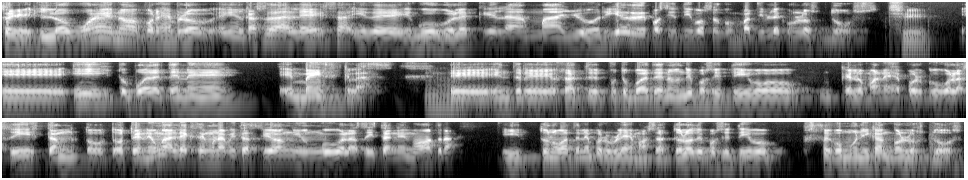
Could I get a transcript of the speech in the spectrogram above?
Sí, lo bueno, por ejemplo, en el caso de Alexa y de Google, es que la mayoría de dispositivos son compatibles con los dos. Sí. Eh, y tú puedes tener mezclas. eh, entre, o sea, te- tú puedes tener un dispositivo que lo maneje por Google Assistant o, o tener un Alexa en una habitación y un Google Assistant en otra y tú no vas a tener problemas. O sea, todos los dispositivos se comunican con los dos.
